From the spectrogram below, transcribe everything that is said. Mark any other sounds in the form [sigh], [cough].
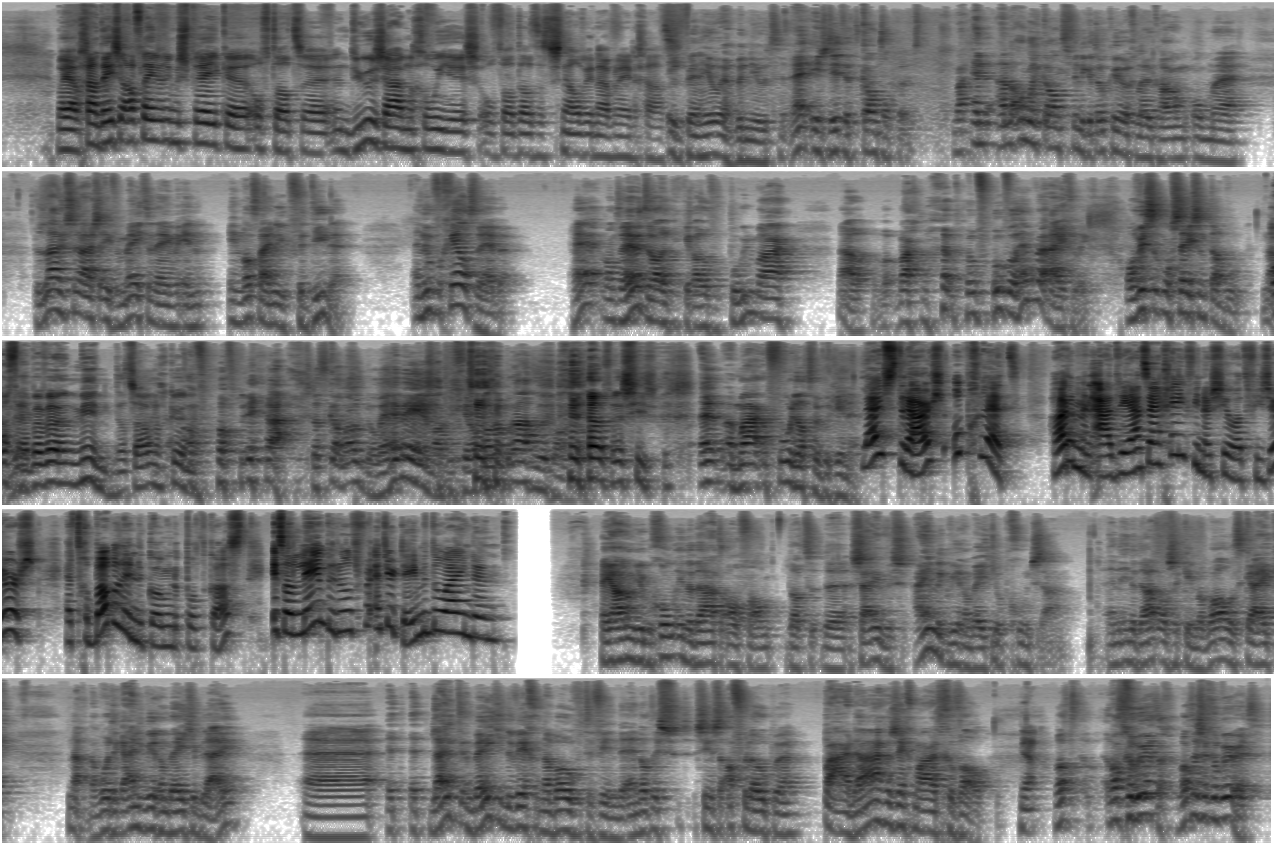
Maar ja, we gaan deze aflevering bespreken of dat eh, een duurzame groei is of dat, dat het snel weer naar beneden gaat. Ik ben heel erg benieuwd. Hè? Is dit het kantelpunt? Maar en aan de andere kant vind ik het ook heel erg leuk, Harm, om eh, de luisteraars even mee te nemen in, in wat wij nu verdienen. En hoeveel geld we hebben. Hè? Want we hebben het wel elke keer over poen, maar nou, waar, [laughs] hoeveel hebben we eigenlijk? Of is het nog steeds een taboe? Nou, of we- hebben we een min, dat zou nog kunnen. [laughs] Of- of- ja, dat kan ook nog. We hebben helemaal geen geld, maar we [laughs] praten ervan. ja, precies. Eh, maar voordat we beginnen. Luisteraars, opgelet! Harm en Adriaan zijn geen financieel adviseurs. Het gebabbel in de komende podcast is alleen bedoeld voor entertainmentdoeleinden. Hey Harm, je begon inderdaad al van dat de cijfers eindelijk weer een beetje op groen staan. En inderdaad, als ik in mijn wallet kijk, nou, dan word ik eindelijk weer een beetje blij. Eh, het, het lijkt een beetje de weg naar boven te vinden. En dat is sinds de afgelopen paar dagen, zeg maar, het geval. Ja. Wat, wat gebeurt er? Wat is er gebeurd?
